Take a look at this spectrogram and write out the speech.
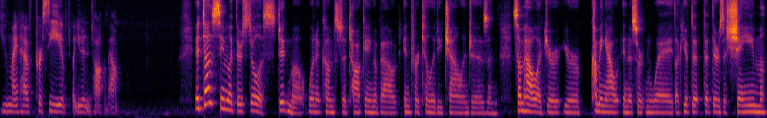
you might have perceived, but you didn't talk about. It does seem like there's still a stigma when it comes to talking about infertility challenges and somehow like you're you're coming out in a certain way like you have to that there's a shame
